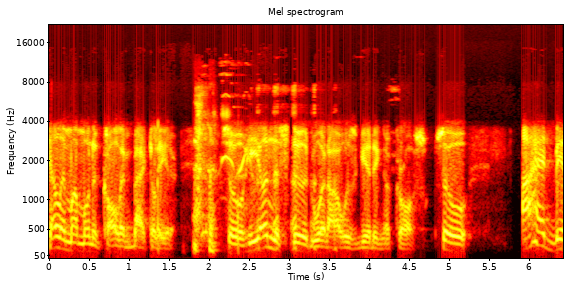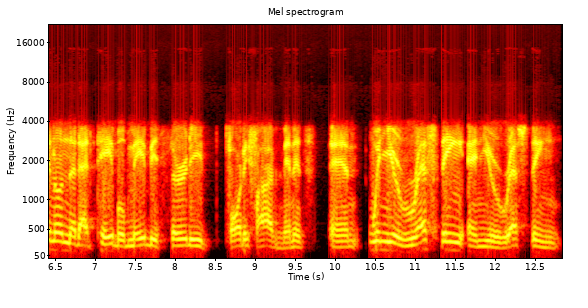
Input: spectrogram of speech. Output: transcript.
tell him I'm gonna call him back later. so he understood what I was getting across. So I had been under that table maybe 30, 45 minutes. And when you're resting and you're resting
